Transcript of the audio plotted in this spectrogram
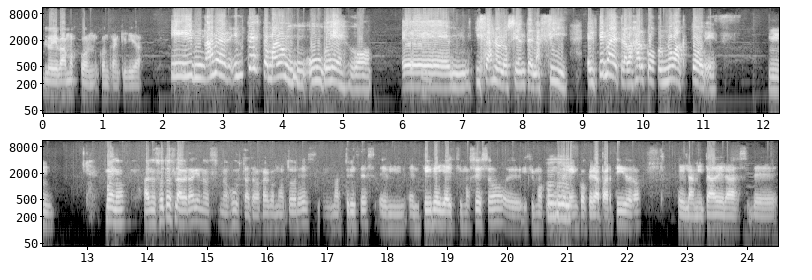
lo llevamos con, tranquilidad. Y a ver, y ustedes tomaron un, riesgo, eh, quizás no lo sienten así, el tema de trabajar con no actores. Mm. Bueno, a nosotros la verdad que nos, gusta trabajar con actores, no actrices. En, en Tigre ya hicimos eso, eh, hicimos como un elenco que era partido, eh, la mitad de las, de,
